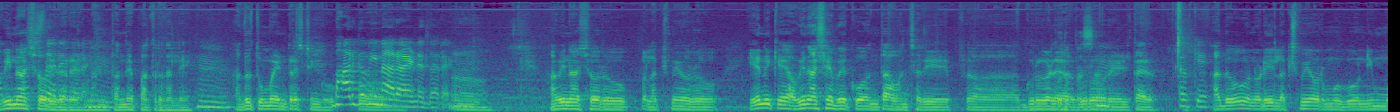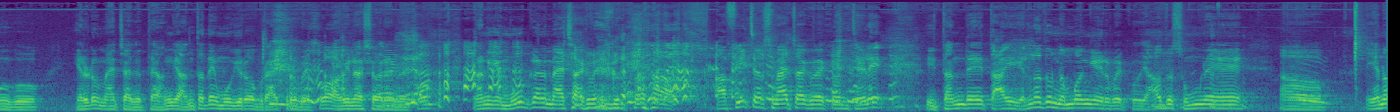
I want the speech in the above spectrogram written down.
ಅವಿನಾಶ್ ಅವರು ಇದ್ದಾರೆ ನನ್ನ ತಂದೆ ಪಾತ್ರದಲ್ಲಿ. ಅದು ತುಂಬ ಇಂಟ್ರೆಸ್ಟಿಂಗು ಭಾರ್ಗವಿ ನಾರಾಯಣ ಇದ್ದಾರೆ. ಅವಿನಾಶ್ ಅವರು ಲಕ್ಷ್ಮಿ ಅವರು ಏನಕ್ಕೆ ಅವಿನಾಶೇ ಬೇಕು ಅಂತ ಒಂದ್ಸರಿ ಗುರುಗಳ ಗುರುವರು ಹೇಳ್ತಾ ಇದ್ರು. ಓಕೆ. ಅದು ನೋಡಿ ಲಕ್ಷ್ಮಿ ಅವ್ರ ಮೂಗು ನಿಮ್ಮ ಮೂಗು ಎರಡೂ ಮ್ಯಾಚ್ ಆಗುತ್ತೆ. ಹಂಗೆ ಅಂಥದ್ದೇ ಮೂಗಿರೋ ಒಬ್ರು ಆ್ಯಕ್ಟರ್ ಬೇಕು ಅವಿನಾಶ್ ಅವರೇ ಬೇಕು. ನನಗೆ ಮೂಗ್ಗಳು ಮ್ಯಾಚ್ ಆಗಬೇಕು. ಆ ಫೀಚರ್ಸ್ ಮ್ಯಾಚ್ ಆಗಬೇಕು ಅಂಥೇಳಿ ಈ ತಂದೆ ತಾಯಿ ಎಲ್ಲದೂ ನಂಬಂಗೆ ಇರಬೇಕು. ಯಾವುದು ಸುಮ್ಮನೆ ಏನೋ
